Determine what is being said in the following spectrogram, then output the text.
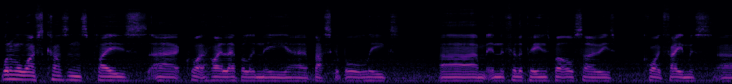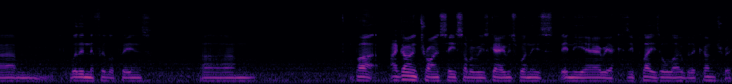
one of my wife's cousins plays uh, quite high level in the uh, basketball leagues um, in the Philippines, but also he's quite famous um, within the Philippines. Um, but I go and try and see some of his games when he's in the area because he plays all over the country.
